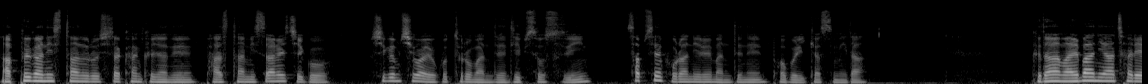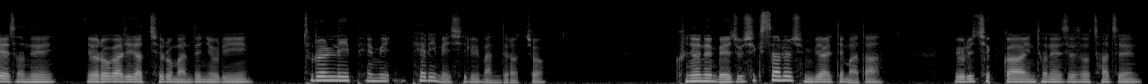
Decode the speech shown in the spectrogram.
아프가니스탄으로 시작한 그녀는 바스타 및 쌀을 찌고 시금치와 요거트로 만든 dip 소스인 삽세 보라니를 만드는 법을 익혔습니다. 그 다음 알바니아 차례에서는 여러 가지 야채로 만든 요리인 투를리 페리메시를 만들었죠. 그녀는 매주 식사를 준비할 때마다 요리책과 인터넷에서 찾은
